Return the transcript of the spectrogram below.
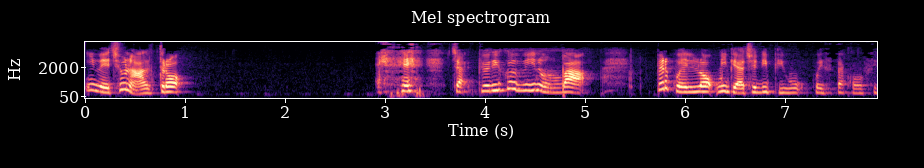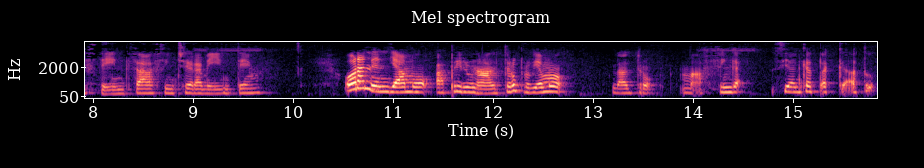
Invece un altro, cioè più di così non va. Per quello mi piace di più questa consistenza, sinceramente. Ora ne andiamo a aprire un altro, proviamo l'altro muffin si è anche attaccato.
